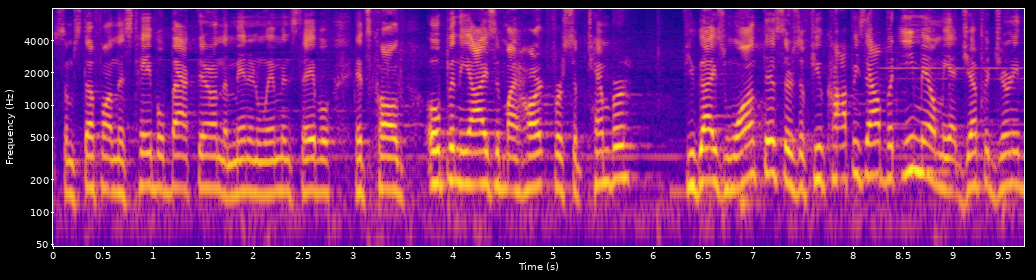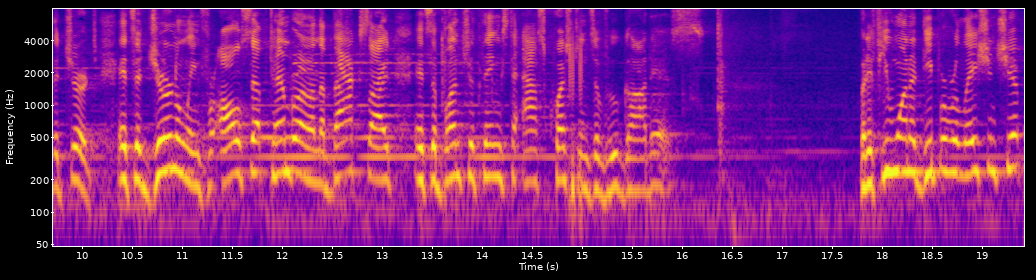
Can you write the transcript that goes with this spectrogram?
some stuff on this table back there on the men and women's table. It's called Open the Eyes of My Heart for September. If you guys want this, there's a few copies out, but email me at Jeff at Journey the Church. It's a journaling for all September, and on the backside, it's a bunch of things to ask questions of who God is. But if you want a deeper relationship,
